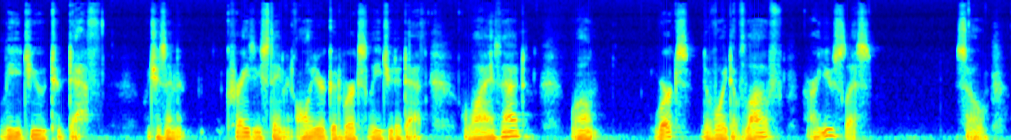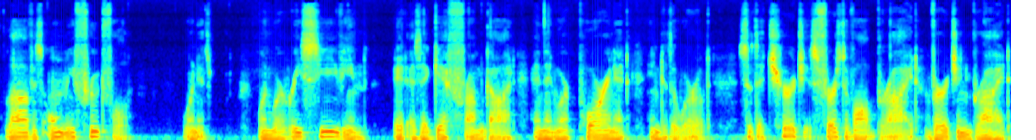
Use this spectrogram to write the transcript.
lead you to death, which is a crazy statement. All your good works lead you to death. Why is that? Well, works devoid of love are useless. So love is only fruitful when it's when we're receiving it as a gift from God and then we're pouring it into the world. So the church is first of all bride, virgin bride,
